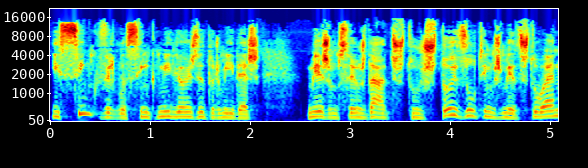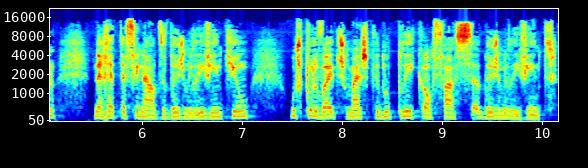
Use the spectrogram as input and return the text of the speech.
e 5,5 milhões de dormidas Mesmo sem os dados dos dois últimos meses do ano, na reta final de 2021, os proveitos mais que duplicam face a 2020.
